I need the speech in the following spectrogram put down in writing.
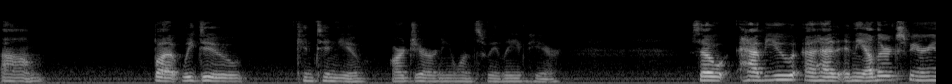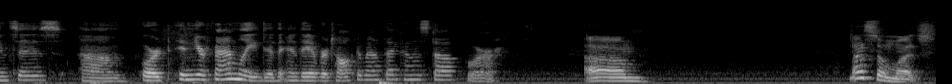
Um, but we do continue our journey once we leave here. So, have you uh, had any other experiences, um, or in your family? Did, did they ever talk about that kind of stuff? Or Um, not so much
